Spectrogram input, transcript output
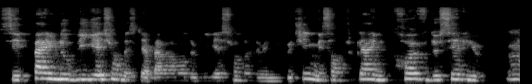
C'est pas une obligation parce qu'il n'y a pas vraiment d'obligation dans le domaine du coaching, mais c'est en tout cas une preuve de sérieux. Mm.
